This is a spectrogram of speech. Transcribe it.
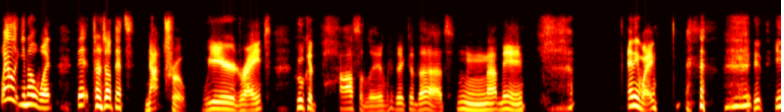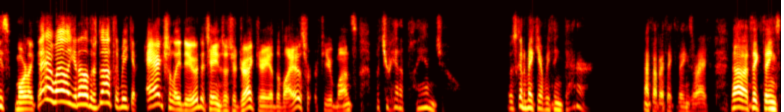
Well, you know what? That turns out that's not true. Weird, right? Who could possibly have predicted that? Hmm, not me. Anyway, he's more like, yeah, well, you know, there's nothing we can actually do to change the trajectory of the virus for a few months, but you had a plan, Joe. It was going to make everything better. Not that I think things are, act- that I think things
